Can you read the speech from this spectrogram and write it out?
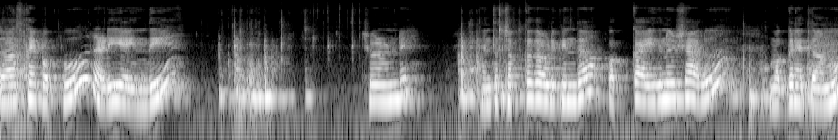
దోసకాయ పప్పు రెడీ అయింది. చూడండి ఎంత చక్కగా ఉడికిందో ఒక్క ఐదు నిమిషాలు మొగ్గనిద్దాము.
